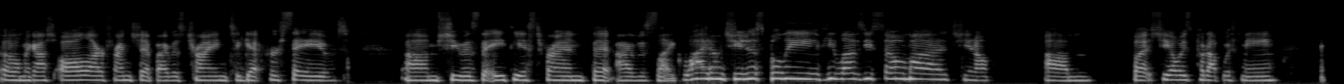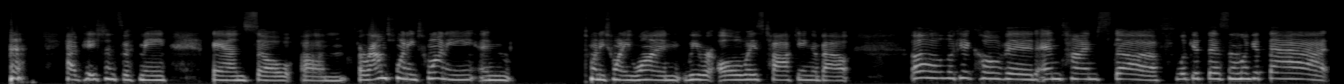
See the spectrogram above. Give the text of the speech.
oh my gosh, all our friendship, I was trying to get her saved. Um, she was the atheist friend that I was like, why don't you just believe? He loves you so much, you know. Um, but she always put up with me, had patience with me. And so um, around 2020 and 2021, we were always talking about, oh, look at COVID, end time stuff, look at this and look at that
